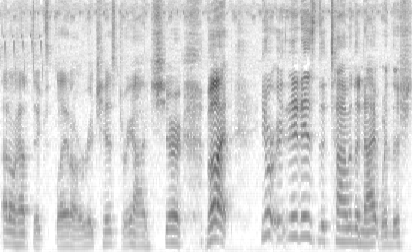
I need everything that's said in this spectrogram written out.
I don't have to explain our rich history, I'm sure. But you're, it is the time of the night when the sh-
